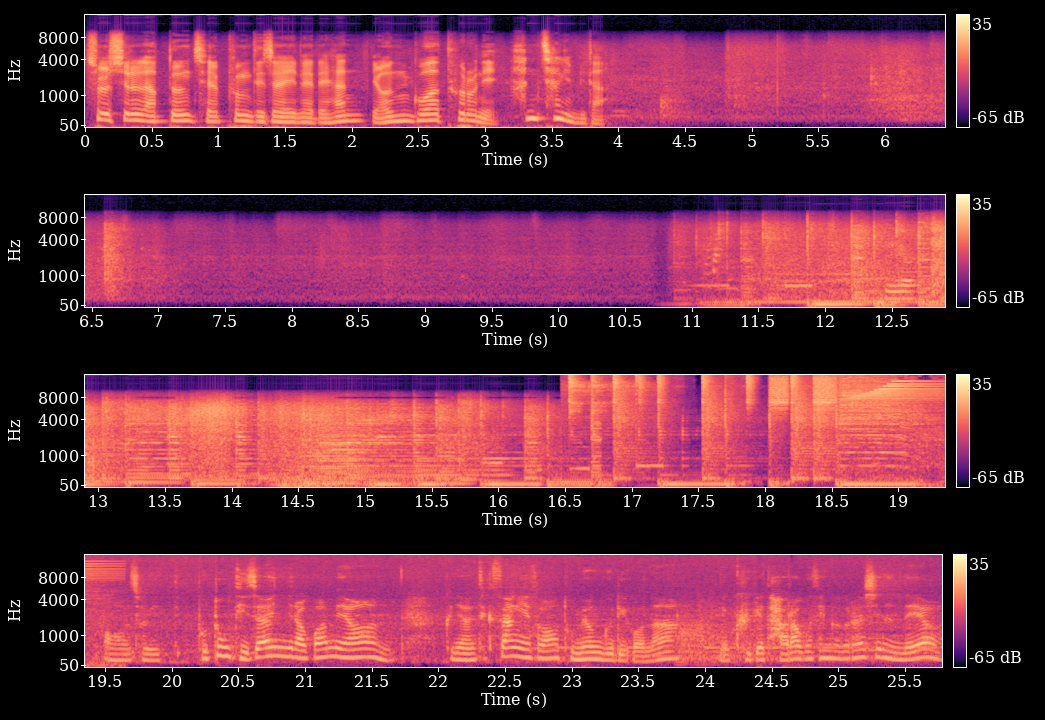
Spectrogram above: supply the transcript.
출시를 앞둔 제품 디자인에 대한 연구와 토론이 한창입니다. 저희 보통 디자인이라고 하면 그냥 책상에서 도면 그리거나 그게 다라고 생각을 하시는데요.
